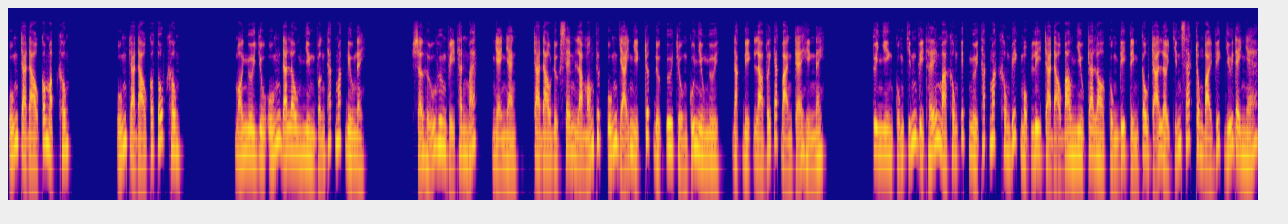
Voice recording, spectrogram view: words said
uống trà đào có mập không uống trà đào có tốt không mọi người dù uống đã lâu nhưng vẫn thắc mắc điều này sở hữu hương vị thanh mát nhẹ nhàng trà đào được xem là món thức uống giải nhiệt rất được ưa chuộng của nhiều người, đặc biệt là với các bạn trẻ hiện nay. Tuy nhiên cũng chính vì thế mà không ít người thắc mắc không biết một ly trà đào bao nhiêu calo cùng đi tìm câu trả lời chính xác trong bài viết dưới đây nhé.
